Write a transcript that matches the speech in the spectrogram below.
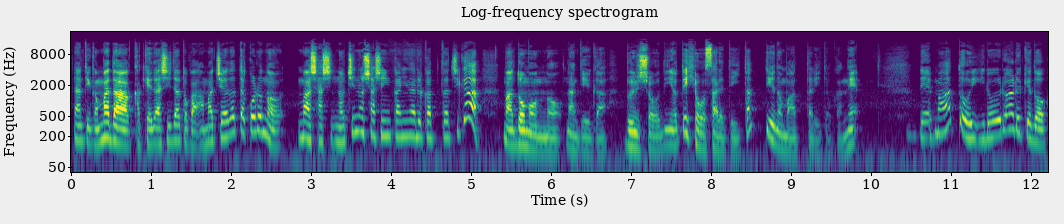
なんていうかまだ駆け出しだとかアマチュアだった頃のまあ写真後の写真家になる方たちがまあ土門のなんていうか文章によって評されていたっていうのもあったりとかね。で、まあ、あといろいろあるけど、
